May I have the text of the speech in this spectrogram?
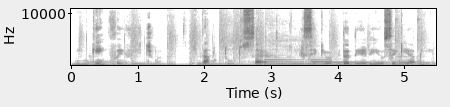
ninguém foi vítima. Está tudo certo. Ele seguiu a vida dele e eu segui a minha.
